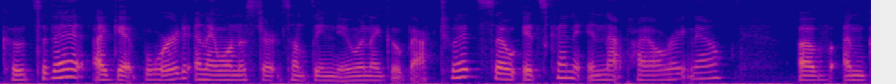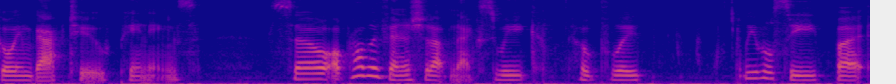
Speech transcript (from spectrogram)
coats of it, I get bored and I want to start something new and I go back to it. So it's kind of in that pile right now of I'm going back to paintings. So I'll probably finish it up next week, hopefully. We will see, but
